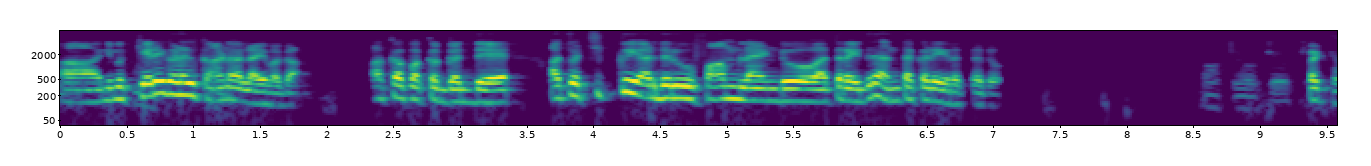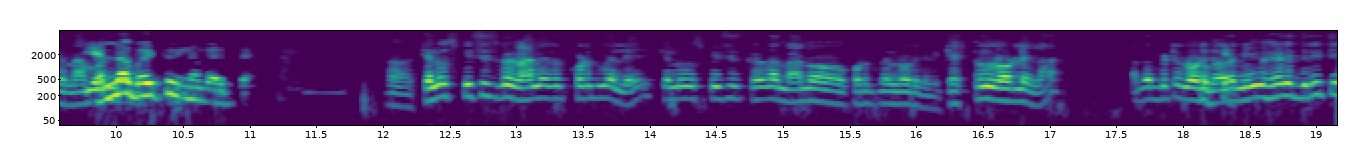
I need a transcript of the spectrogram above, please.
ಆ ನಿಮಗೆ ಕೆರೆಗಳಲ್ಲಿ ಕಾಣಲ್ಲ ಇವಾಗ. ಅಕ್ಕಪಕ್ಕ ಗದ್ದೆ ಅಥವಾ ಚಿಕ್ಕ ಯಾರ್ದಾರು ಫಾರ್ಮ್ ಲ್ಯಾಂಡ್ ಆತರ ಇದ್ರೆ ಅಂತ ಕಡೆ ಇರುತ್ತೆ ಅದು ಬಟ್ ಎಲ್ಲಾ ಬರ್ಡ್ಸ್ ಇನ್ನ ಬರುತ್ತೆ. ಆ, ಕೆಲವು ಸ್ಪೀಸೀಸ್ಗಳು ನಾನು ಇರೋದು ಕೊಡಗಿನಲ್ಲಿ ಕೆಲವು ಸ್ಪೀಸೀಸ್ ಗಳನ್ನ ನಾನು ಕೊಡಗಿನಲ್ಲಿ ನೋಡಿದ್ದೀನಿ ಕೆಸ್ಟ್ರಲ್ ನೋಡ್ಲಿಲ್ಲ. ಅದನ್ನ ಬಿಟ್ಟು ನೋಡಿದ್ವಿ. ಅದ್ ಅದ್ರ ನೀವು ಹೇಳಿದ ರೀತಿ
